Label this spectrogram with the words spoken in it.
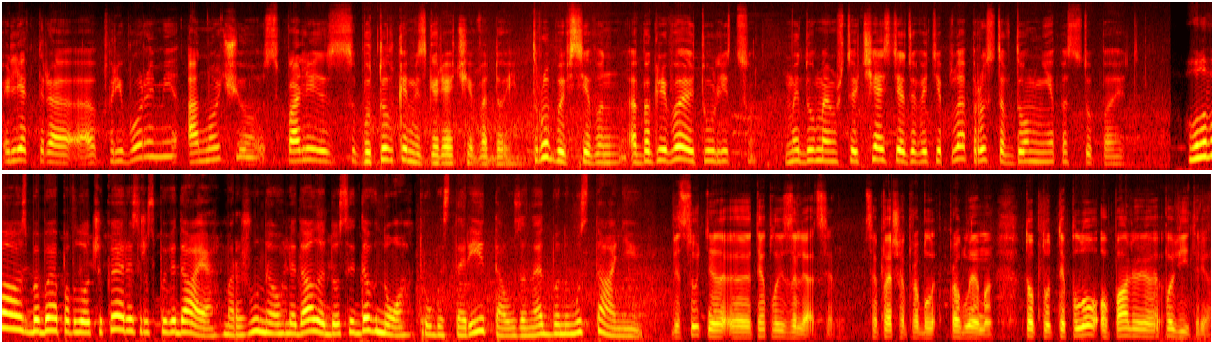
электроприборами, а ночью спали с бутылками с горячей водой. Трубы все вон обогревают улицу. Мы думаем, что часть этого тепла просто в дом не поступает. Голова ОСББ Павло Чекерис розповідає, мережу не оглядали досить давно. Труби старі та у занедбаному стані. Відсутня е, теплоізоляція. Це перша пробле- проблема. Тобто тепло опалює повітря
